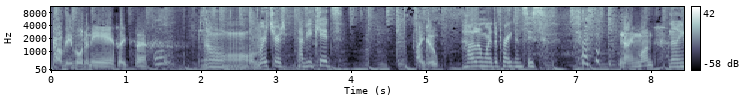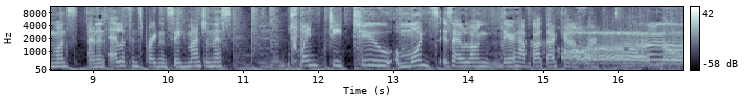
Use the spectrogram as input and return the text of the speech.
Probably about an eight, I'd say. Oh, Richard, have you kids? I do. How long were the pregnancies? Nine months. Nine months. And an elephant's pregnancy. Imagine this. 22 months is how long they have got that calf for. Oh, I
